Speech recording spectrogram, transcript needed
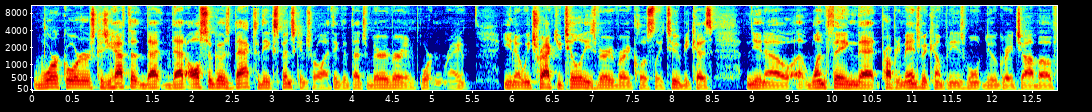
work orders, because you have to. That that also goes back to the expense control. I think that that's very very important, right? You know, we track utilities very very closely too, because you know uh, one thing that property management companies won't do a great job of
